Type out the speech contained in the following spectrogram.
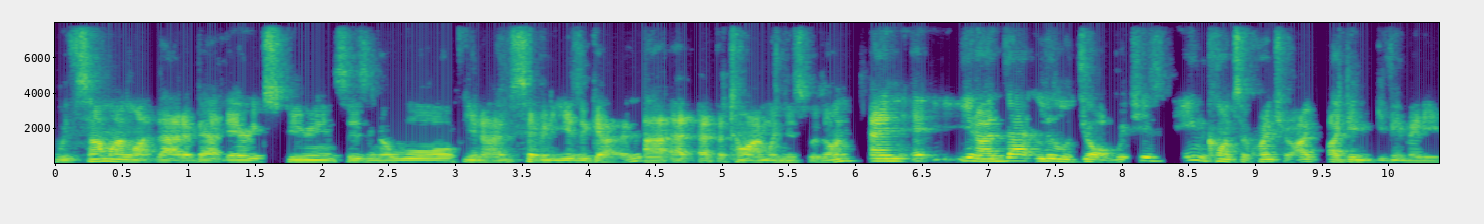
with someone like that about their experiences in a war, you know, 70 years ago uh, at, at the time when this was on. And, uh, you know, that little job, which is inconsequential. I, I didn't give him any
